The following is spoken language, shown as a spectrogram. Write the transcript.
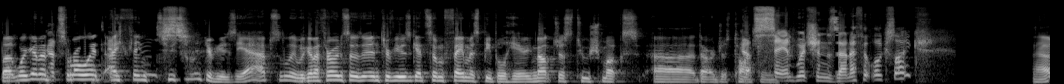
But we're gonna some throw it, I think, to some interviews. Yeah, absolutely. We're gonna throw in some interviews, get some famous people here, not just two schmucks uh, that are just talking. Got Sandwich and Zenith, it looks like. Uh-huh.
